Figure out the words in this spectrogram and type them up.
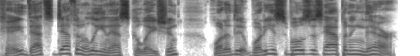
Okay, that's definitely an escalation. What the, what do you suppose is happening there?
